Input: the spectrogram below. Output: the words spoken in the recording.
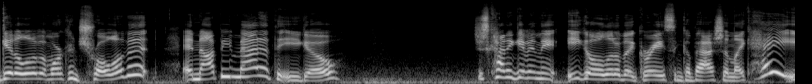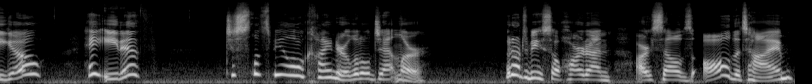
get a little bit more control of it and not be mad at the ego just kind of giving the ego a little bit grace and compassion like hey ego. Hey edith. Just let's be a little kinder a little gentler. We don't have to be so hard on ourselves all the time.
